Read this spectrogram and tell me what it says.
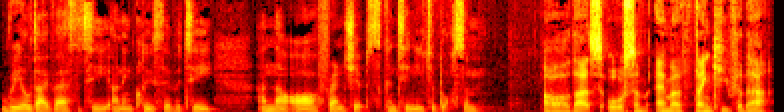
real diversity and inclusivity, and that our friendships continue to blossom. Oh, that's awesome. Emma, thank you for that.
